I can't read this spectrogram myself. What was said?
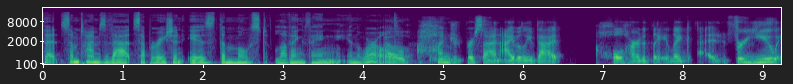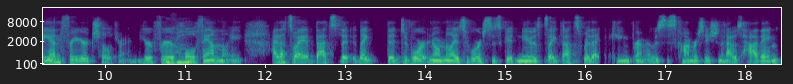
that sometimes that separation is the most loving thing in the world. Oh, 100%. I believe that wholeheartedly like uh, for you and for your children you're for your mm-hmm. whole family I, that's why that's the like the divorce normalized divorce is good news like that's where that came from it was this conversation that i was having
